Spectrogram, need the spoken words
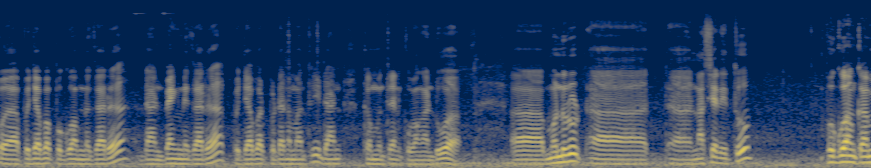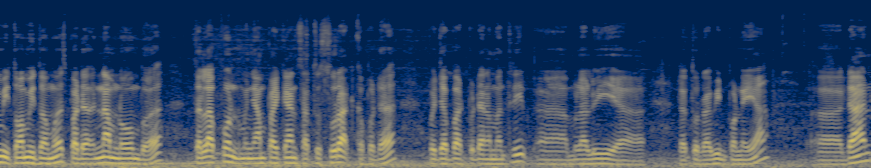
pejabat peguam negara dan bank negara pejabat perdana menteri dan kementerian kewangan dua. Uh, menurut uh, uh, nasihat itu peguam kami Tommy Thomas pada 6 November telah pun menyampaikan satu surat kepada pejabat perdana menteri uh, melalui uh, Datuk Rawin Ponea uh, dan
